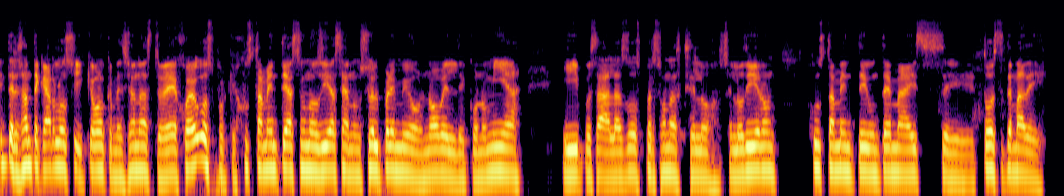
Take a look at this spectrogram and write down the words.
Interesante, Carlos, y qué bueno que mencionas teoría de juegos, porque justamente hace unos días se anunció el premio Nobel de Economía y pues a las dos personas que se lo, se lo dieron, justamente un tema es eh, todo este tema de,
